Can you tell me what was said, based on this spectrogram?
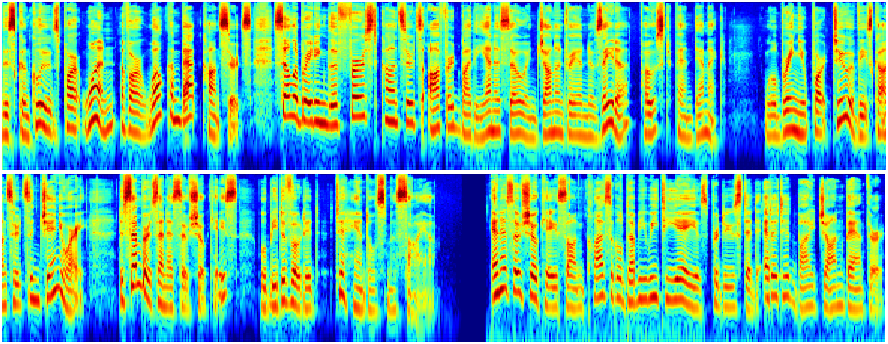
This concludes part one of our Welcome Back concerts, celebrating the first concerts offered by the NSO and Gianandrea Noseda post pandemic. We'll bring you part two of these concerts in January. December's NSO Showcase will be devoted to Handel's Messiah. NSO Showcase on Classical WETA is produced and edited by John Banther.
